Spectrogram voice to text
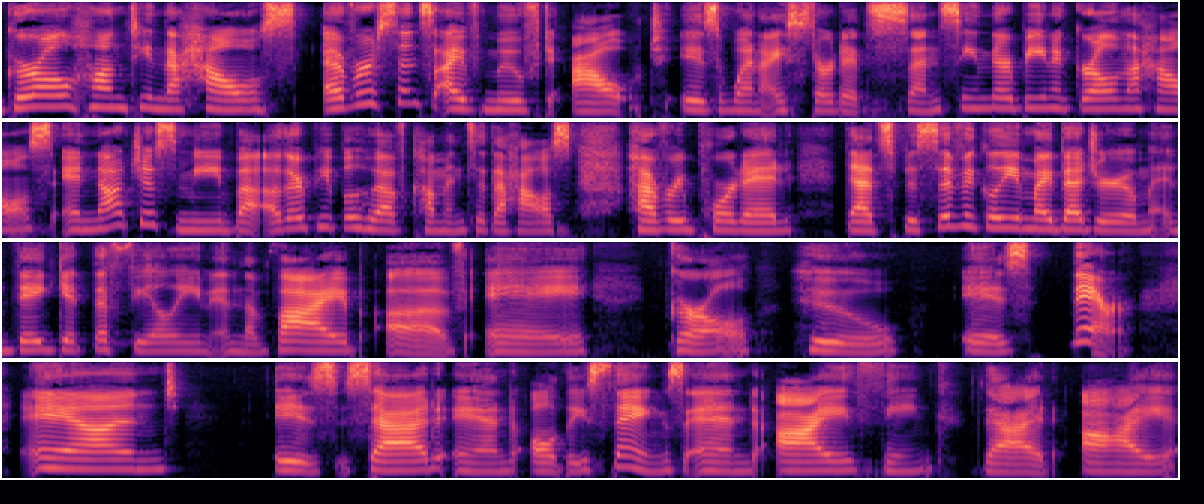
girl haunting the house ever since I've moved out is when I started sensing there being a girl in the house. And not just me but other people who have come into the house have reported that specifically in my bedroom they get the feeling and the vibe of a girl who is there. And is sad and all these things. And I think that I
